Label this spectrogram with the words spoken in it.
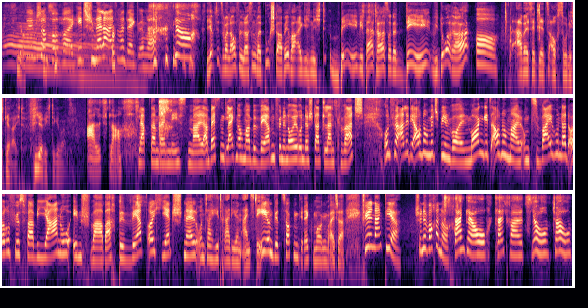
Sind schon vorbei. Geht schneller, als man denkt immer. ja. Ich habe es jetzt mal laufen lassen, weil Buchstabe war eigentlich nicht B wie Bertha, sondern D wie Dora. Oh, Aber es hätte jetzt auch so nicht gereicht. Vier richtige waren es. Alles klar. klappt dann beim nächsten Mal. Am besten gleich nochmal bewerben für eine neue Runde Stadt, Land, Quatsch. Und für alle, die auch noch mitspielen wollen, morgen geht's auch nochmal um 200 Euro fürs Fabiano in Schwabach. Bewerbt euch jetzt schnell unter hitradion1.de und wir zocken direkt morgen weiter. Vielen Dank dir. Schöne Woche noch. Danke auch. Gleichfalls. Jo, ciao.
